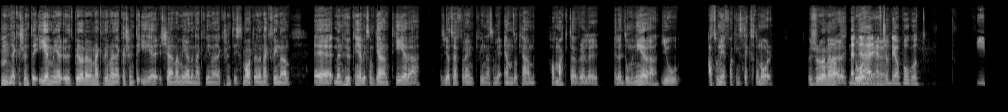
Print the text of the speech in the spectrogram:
hmm, jag kanske inte är mer utbildad än den här kvinnan, jag kanske inte är, tjänar mer än den här kvinnan, jag kanske inte är smartare än den här kvinnan. Eh, men hur kan jag liksom garantera att jag träffar en kvinna som jag ändå kan ha makt över eller, eller dominera? Jo, att hon är fucking 16 år. Förstår du vad jag menar? Ja, men Då- det här, eftersom det har pågått i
